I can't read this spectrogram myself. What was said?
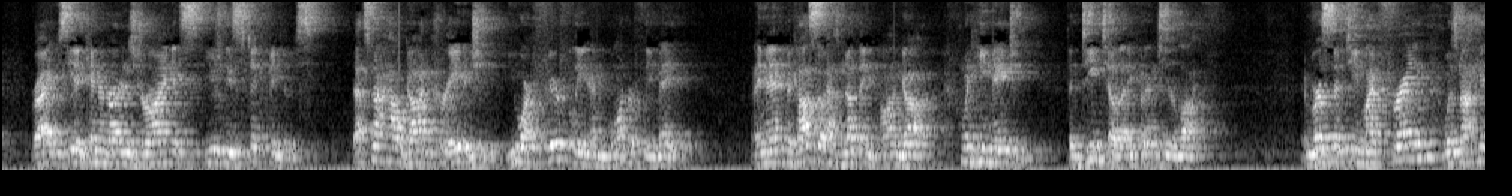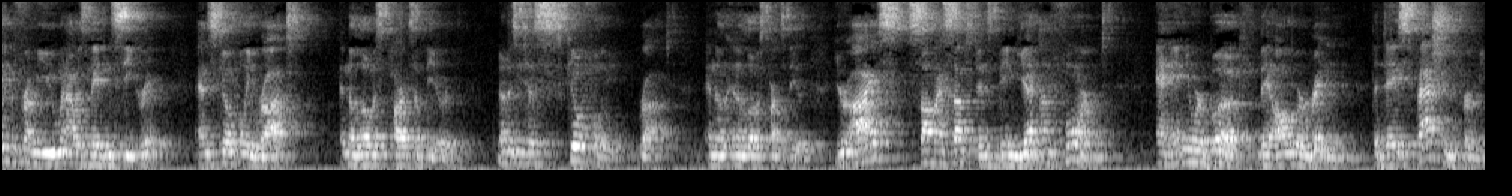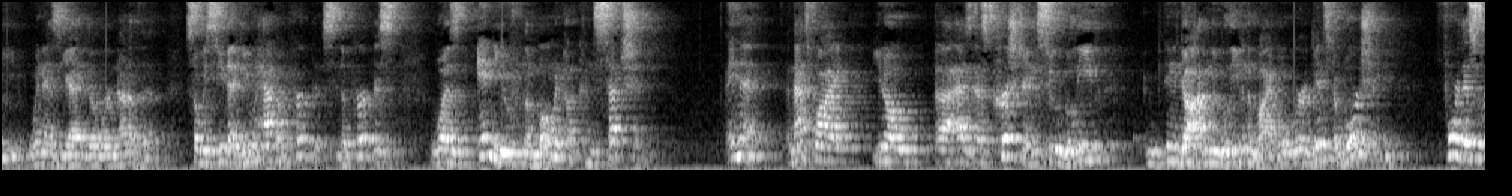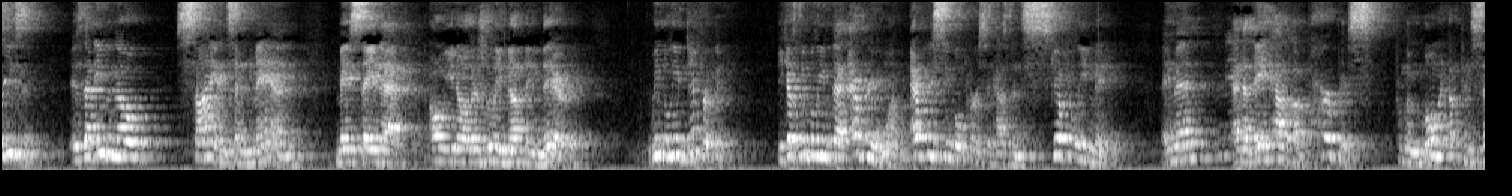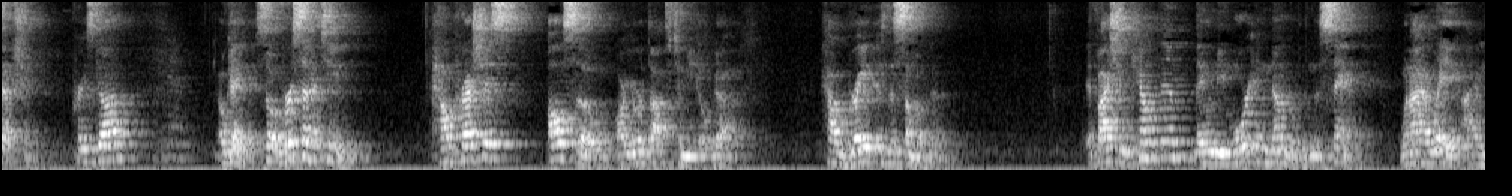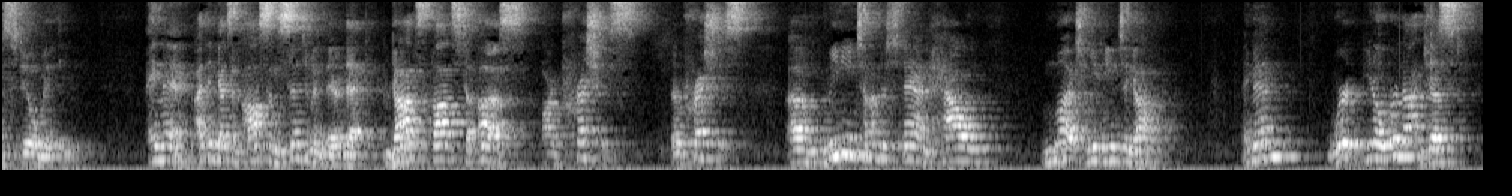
right? You see a kindergarten's drawing, it's usually stick figures. That's not how God created you. You are fearfully and wonderfully made. Amen? Picasso has nothing on God when he made you, the detail that he put into your life. In verse 15, my frame was not hidden from you when I was made in secret and skillfully wrought in the lowest parts of the earth. Notice he says skillfully wrought in the, in the lowest parts of the earth. Your eyes saw my substance being yet unformed, and in your book they all were written, the days fashioned for me, when as yet there were none of them. So we see that you have a purpose. The purpose was in you from the moment of conception. Amen. And that's why, you know, uh, as, as Christians who believe in God and we believe in the Bible, we're against abortion for this reason. Is that even though science and man may say that, oh, you know, there's really nothing there, we believe differently. Because we believe that everyone, every single person has been skillfully made. Amen? Amen? And that they have a purpose from the moment of conception. Praise God. Okay, so verse 17. How precious also are your thoughts to me, O God. How great is the sum of them. If I should count them, they would be more in number than the sand. When I awake, I am still with you. Amen. I think that's an awesome sentiment there that God's thoughts to us are precious. They're precious. Um, we need to understand how much we mean to God. Amen. We're, you know, we're not just,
